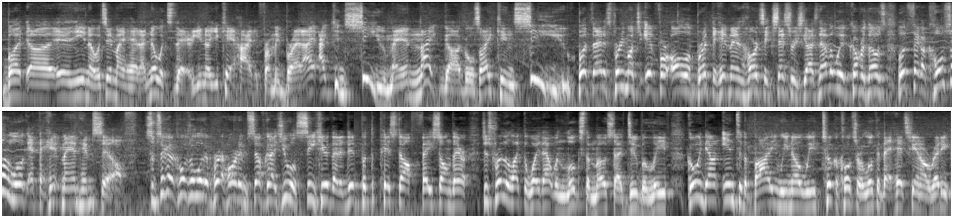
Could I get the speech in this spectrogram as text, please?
but, uh, it, you know, it's in my head. I know it's there. You know, you can't hide it from me, Brad. I, I can see you, man. Night goggles. I can see you. But that is pretty much it for all of Bret the Hitman Hart's accessories, guys. Now that we've covered those, let's take a closer look at the Hitman himself. So taking a closer look at Bret Hart himself, guys, you will see here that it did put the pissed off face on there. Just really like the way that one looks the most, I do believe. Going down into the body, we know we took a closer look at that head scan already,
